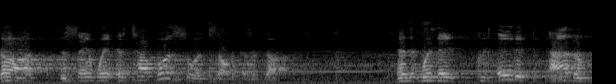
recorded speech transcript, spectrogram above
god the same way as Tammuz saw himself as a god. And when they created Adam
